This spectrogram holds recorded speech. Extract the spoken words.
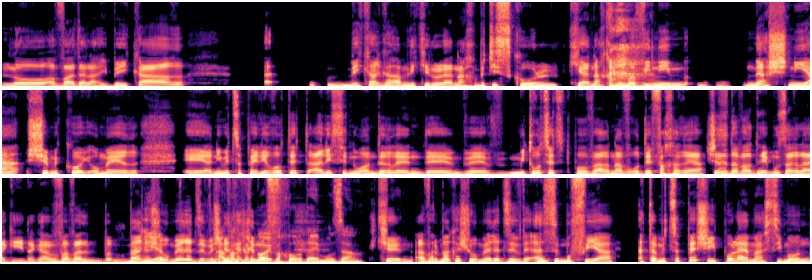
לא עבד עליי, בעיקר, בעיקר גרם לי כאילו לאנח בתסכול, כי אנחנו מבינים מהשנייה שמקוי אומר, אה, אני מצפה לראות את אליס אין וונדרלנד ומתרוצצת פה והארנב רודף אחריה, שזה דבר די מוזר להגיד אגב, אבל ברגע. שהוא אומר את זה ושנייה אבל מקוי בחור די מוזר. כן, אבל מה כשהוא אומר את זה ואז זה מופיע, אתה מצפה שיפול להם האסימון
